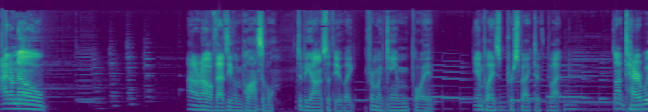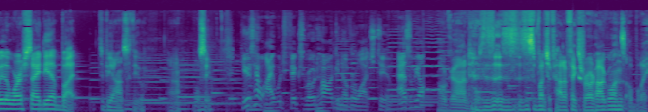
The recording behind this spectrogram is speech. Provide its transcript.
I don't know. I don't know if that's even possible, to be honest with you, like from a game point gameplay gameplay's perspective, but it's not terribly the worst idea, but to be honest with you, I. We'll see. Here's how I would fix Roadhog in Overwatch 2. As we all Oh god. Is, is, is this a bunch of how to fix Roadhog ones? Oh boy.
